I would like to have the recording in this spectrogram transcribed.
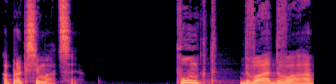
Аппроксимация. Пункт 2.2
